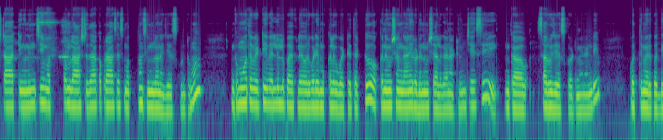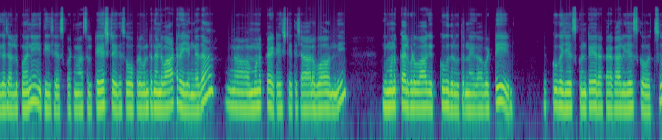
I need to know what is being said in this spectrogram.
స్టార్టింగ్ నుంచి మొత్తం లాస్ట్ దాకా ప్రాసెస్ మొత్తం సిమ్లోనే చేసుకుంటాము. ఇంకా మూత పెట్టి వెల్లుల్లిపాయ ఫ్లేవర్ కూడా ముక్కలకు పట్టేటట్టు ఒక్క నిమిషం కానీ రెండు నిమిషాలు కానీ అట్లా ఉంచేసి ఇంకా సర్వ్ చేసుకోవటమేనండి. కొత్తిమీర కొద్దిగా చల్లుకొని తీసేసుకోవటం అసలు టేస్ట్ అయితే సూపర్గా ఉంటుందండి. వాటర్ వేయం కదా. మునక్కాయ టేస్ట్ అయితే చాలా బాగుంది. ఈ మునక్కాయలు కూడా బాగా ఎక్కువగా దొరుకుతున్నాయి కాబట్టి ఎక్కువగా చేసుకుంటే రకరకాలు చేసుకోవచ్చు.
